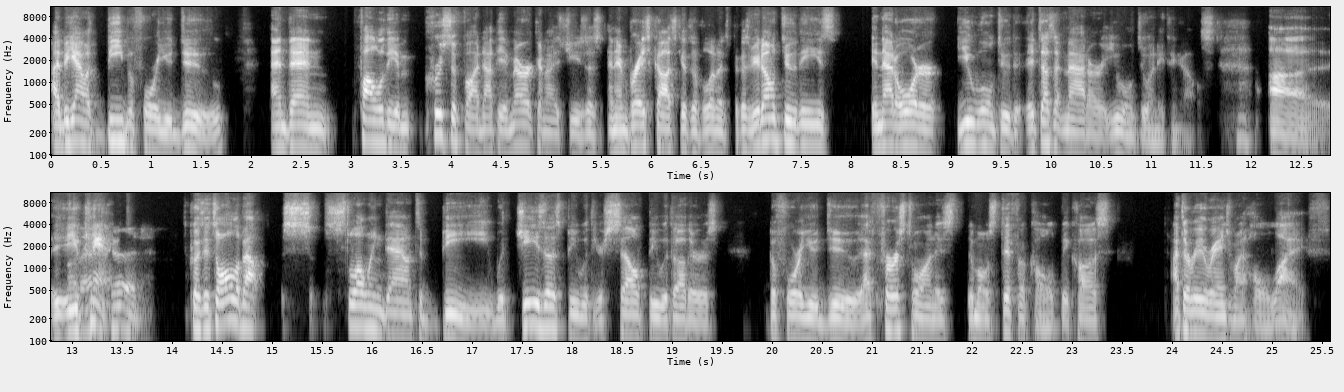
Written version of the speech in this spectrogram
I began with "Be before you do," and then follow the crucified, not the Americanized Jesus, and embrace God's gift of limits. Because if you don't do these in that order, you won't do. The, it doesn't matter. You won't do anything else. Uh, oh, you can't because it's all about s- slowing down to be with Jesus, be with yourself, be with others before you do. That first one is the most difficult because I have to rearrange my whole life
